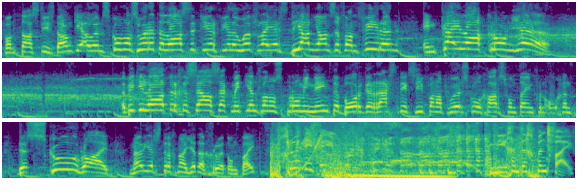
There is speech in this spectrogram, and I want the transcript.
Fantasties. Dankie ouens. Kom ons hoor dit 'n laaste keer vir julle hoofleiers Dian Jansen van Vieren en Kayla Kronje. 'n Bietjie later gesels ek met een van ons prominente borgers regstreeks hier vanaf Hoërskool Garsfontein vanoggend. The School Ride. Nou eers terug na julle groot ontbyt. Groot FM 90.5.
